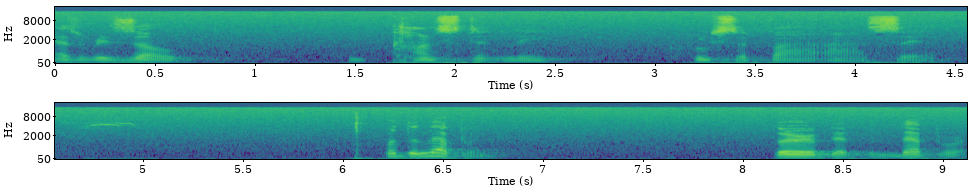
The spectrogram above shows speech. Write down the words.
As a result, we constantly crucify ourselves. But the leper, observe that the leper,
